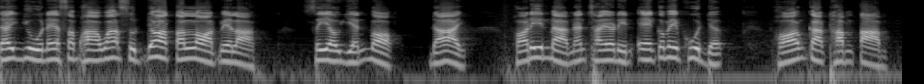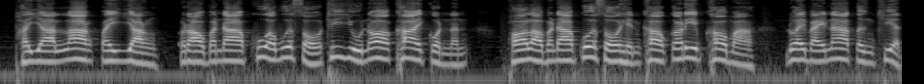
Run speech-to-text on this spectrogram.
จะอยู่ในสภาวะสุดยอดตลอดเวลา เซียวเหยียนบอกได้ พอได้ยินแบบนั้นชัยรินเองก็ไม่พูดเยอะ พร้อมกับทำตามทะยานล่างไปยังเราบรรดาผู้อาวุโสที่อยู่นอกค่ายกลนนั้น พอเหล่าบรรดาผู้วุโสเห็นเข้าก็รีบเข้ามา ด้วยใบหน้าตึงเครียด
